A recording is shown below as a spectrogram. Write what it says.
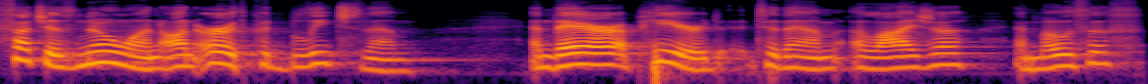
such as no one on earth could bleach them. And there appeared to them Elijah and Moses,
